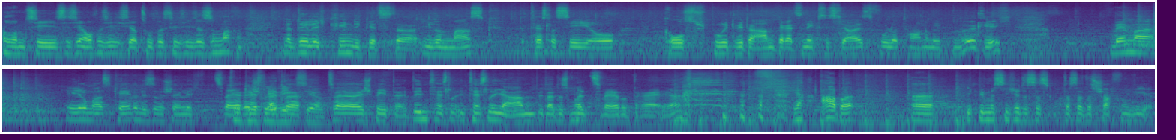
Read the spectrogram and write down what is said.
Und sie, sie sind offensichtlich sehr zuversichtlich, dass sie das machen. Natürlich kündigt jetzt der Elon Musk, der Tesla-CEO, großspurig wieder an, bereits nächstes Jahr ist Full Autonomy möglich. Wenn man Elon Musk kennt, dann ist er wahrscheinlich zwei, Jahre später, Weeks, ja. zwei Jahre später. In Tesla-Jahren Tesla bedeutet das mal zwei oder drei. Ja, ja aber äh, ich bin mir sicher, dass, das, dass, er das schaffen wird.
